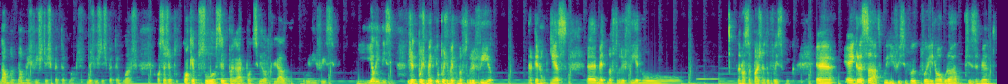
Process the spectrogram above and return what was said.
dá, uma, dá umas vistas espetaculares. Umas vistas espetaculares. Ou seja, qualquer pessoa, sem pagar, pode subir ao telhado do edifício. E, e é lindíssimo. A gente depois mete, eu depois meto uma fotografia, para quem não conhece, uh, mete uma fotografia no, na nossa página do Facebook. Uh, é engraçado que o edifício foi, foi inaugurado precisamente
